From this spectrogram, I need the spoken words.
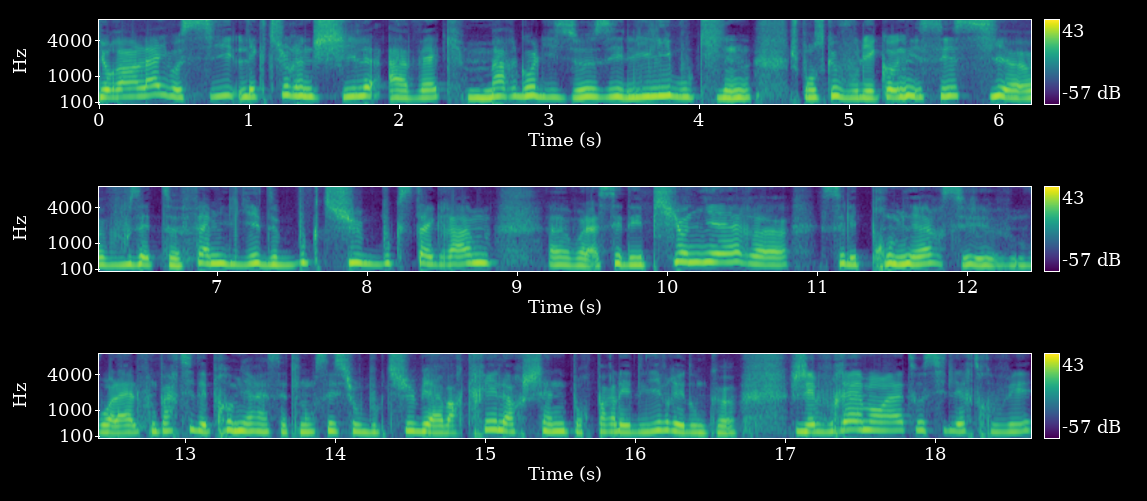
Il y aura un live aussi, Lecture and Chill, avec Margot Liseuse et Lily Bookin. Je pense que vous les connaissez si euh, vous êtes familier de Booktube, Bookstagram. Euh, voilà, c'est des pionnières, euh, c'est les premières, c'est voilà, elles font partie des premières à s'être lancées sur Booktube et à avoir créé leur chaîne pour parler de livres. Et donc, j'ai vraiment hâte aussi de les retrouver.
